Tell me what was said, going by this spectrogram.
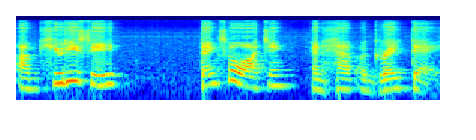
I'm QDC. Thanks for watching and have a great day.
